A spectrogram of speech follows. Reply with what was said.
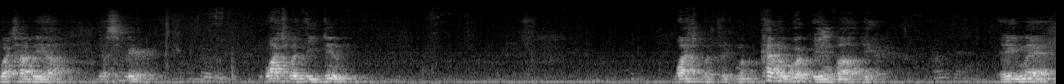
Watch how they are, their spirit. Watch what they do. Watch what, they, what kind of work they're involved in. Amen.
